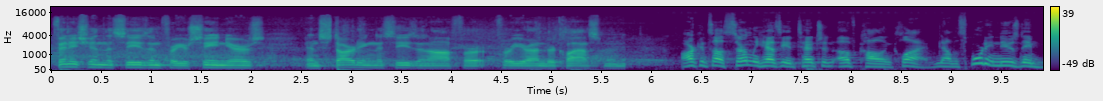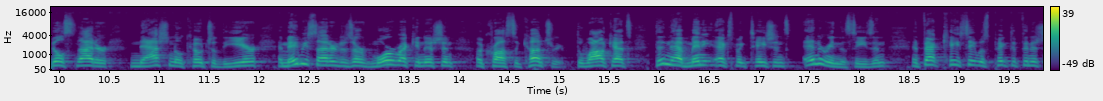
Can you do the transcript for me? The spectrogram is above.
finishing the season for your seniors and starting the season off for, for your underclassmen. Arkansas certainly has the attention of Collin Klein. Now, the Sporting News named Bill Snyder National Coach of the Year, and maybe Snyder deserved more recognition across the country. The Wildcats didn't have many expectations entering the season. In fact, K-State was picked to finish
